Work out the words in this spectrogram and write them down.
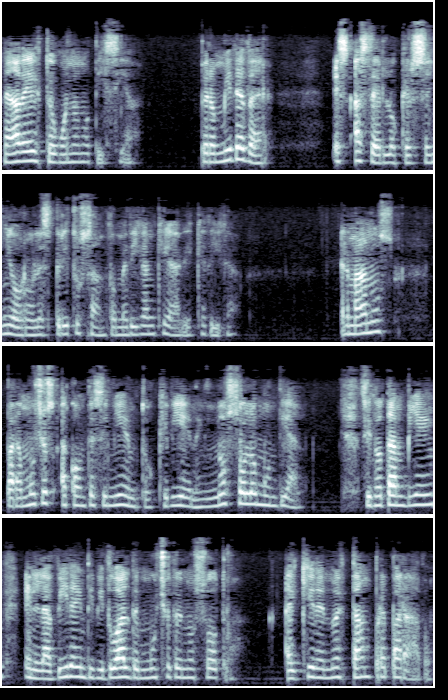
nada de esto es buena noticia, pero mi deber es hacer lo que el Señor o el Espíritu Santo me digan que haga y que diga. Hermanos, para muchos acontecimientos que vienen, no solo mundial, sino también en la vida individual de muchos de nosotros, hay quienes no están preparados,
